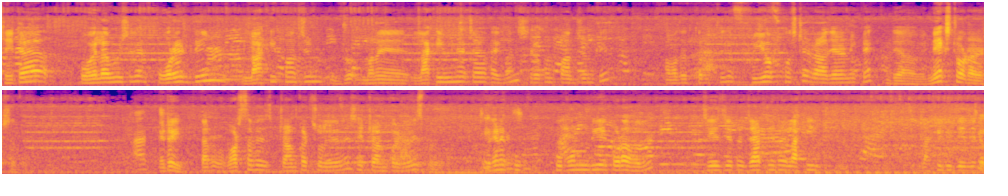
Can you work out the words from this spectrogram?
সেটা পয়লা বৈশাখের পরের দিন লাকি পাঁচজন মানে লাকি উইনার যারা থাকবেন সেরকম পাঁচজনকে আমাদের তরফ থেকে ফ্রি অফ কস্টে রাজারানি প্যাক দেওয়া হবে নেক্সট অর্ডারের সাথে। আচ্ছা। এটাই তার হোয়াটসঅ্যাপে ট্রাম্প কার্ড চলে যাবে সেই ট্রাম্প কার্ড ওয়াইজ পাবে এখানে কুপন দিয়ে করা হবে যে যেটা যার যেটা লাকি লাকিলি যে যেটা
